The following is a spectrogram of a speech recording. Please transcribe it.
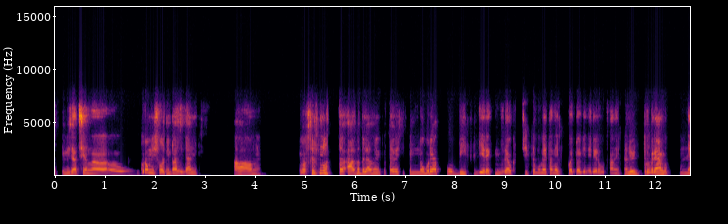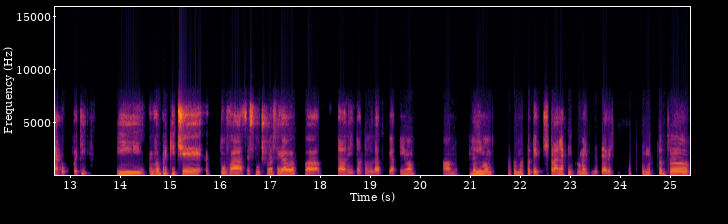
оптимизация на огромни сложни бази данни. А, всъщност аз забелязвам и по себе си, че много рядко бих директно взел като чиста монета нещо, което е генерирало това нещо. Нали? Проверявам го няколко пъти и въпреки, че това се случва, сега в тази точно задача, която имам, а, нали, имам способността, тъй като ще правя някакви инструменти за себе си. Способността да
